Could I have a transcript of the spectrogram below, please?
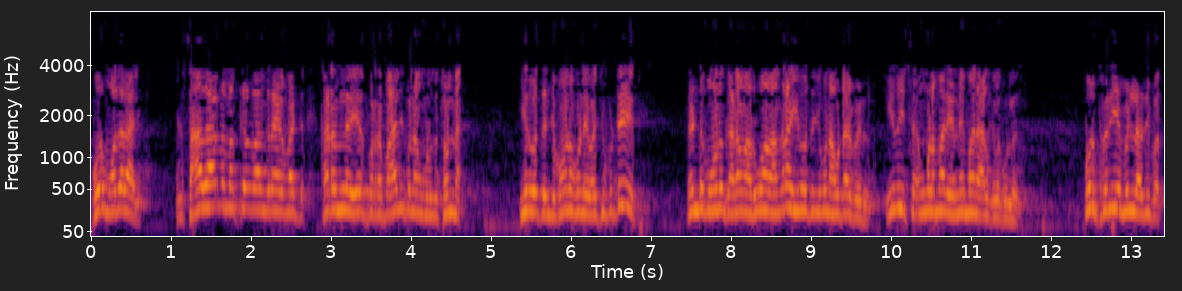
ஒரு முதலாளி. இது சாதாரண மக்கள் வாங்குற வட்டி- ஏற்படுற பாதிப்பு நான் உங்களுக்கு சொன்னேன். இருபத்தஞ்சு பவுனை கொண்டு போய் ரெண்டு பவுனு கடன் ரூபா வாங்குறான் இருபத்தஞ்சு பவுன் அவுட் ஆகி போயிடுது. இது உங்களை மாதிரி என்னை மாதிரி ஆட்களுக்கு உள்ளது. ஒரு பெரிய மில் அதிபர்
